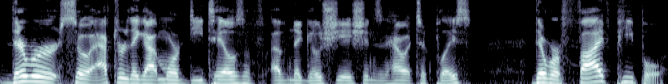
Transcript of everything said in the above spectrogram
there were so after they got more details of, of negotiations and how it took place, there were five people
